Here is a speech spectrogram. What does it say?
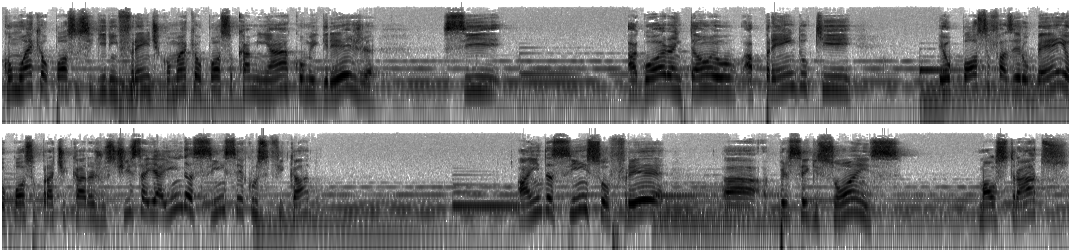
Como é que eu posso seguir em frente? Como é que eu posso caminhar como igreja se agora então eu aprendo que eu posso fazer o bem, eu posso praticar a justiça e ainda assim ser crucificado? ainda assim sofrer ah, perseguições, maus tratos?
